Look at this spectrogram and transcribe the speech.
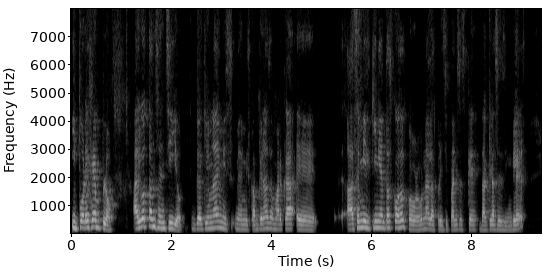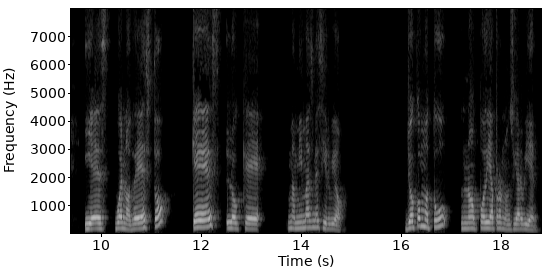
Y, por ejemplo, algo tan sencillo, que aquí una de mis, de mis campeonas de marca eh, hace 1500 cosas, pero una de las principales es que da clases de inglés. Y es, bueno, de esto, ¿qué es lo que a mí más me sirvió. Yo como tú no podía pronunciar bien.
